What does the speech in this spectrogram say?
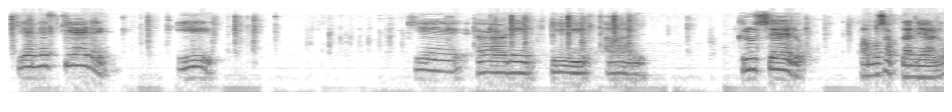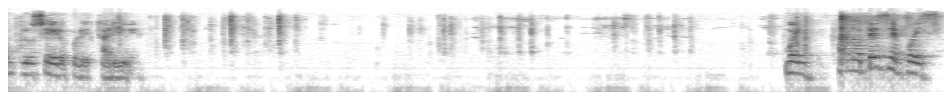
¿Quiénes quieren ir? Quieren ir al crucero. Vamos a planear un crucero por el Caribe. Bueno, anótense pues.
